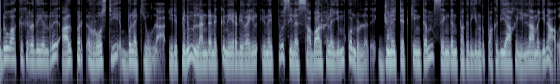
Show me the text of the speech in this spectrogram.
உருவாக்குகிறது என்று ஆல்பர்ட் ரோஸ்டி விளக்கியுள்ளார். இருப்பினும் லண்டனுக்கு நேரடி ரயில் இணைப்பு சில சவால்களையும் கொண்டுள்ளது. யுனைடெட் கிங்டம் செங்கன் பகுதியின் ஒரு பகுதியாக இல்லாமையினால்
